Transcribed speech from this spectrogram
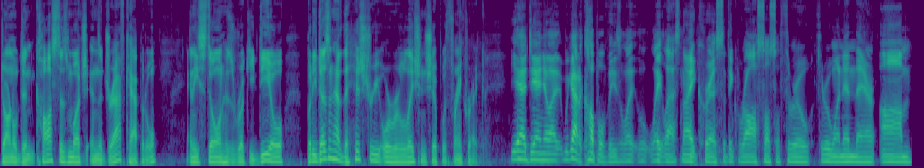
Darnold didn't cost as much in the draft capital, and he's still on his rookie deal, but he doesn't have the history or relationship with Frank Reich. Yeah, Daniel, I, we got a couple of these late, late last night. Chris, I think Ross also threw threw one in there. Um,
